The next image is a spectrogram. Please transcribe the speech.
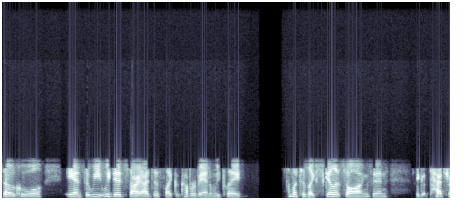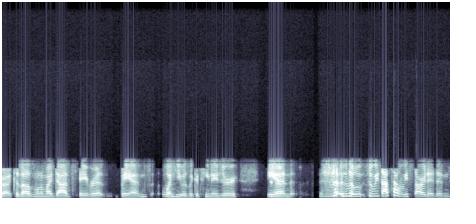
so cool. And so we we did start at just like a cover band and we played a bunch of like skillet songs and like Petra because that was one of my dad's favorite bands when he was like a teenager, and so so we, that's how we started. And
